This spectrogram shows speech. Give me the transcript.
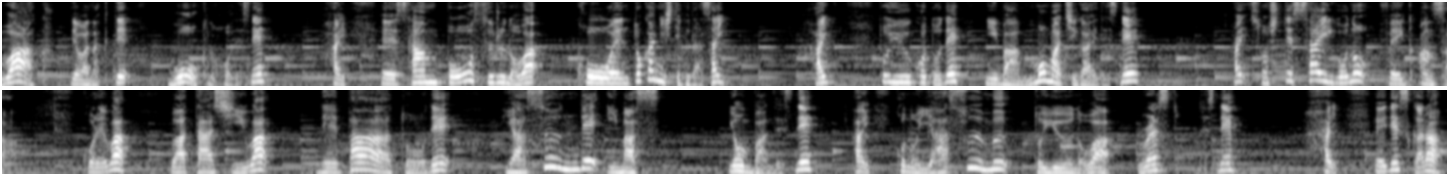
Work ではなくて walk の方ですね。はい。えー散歩をするのは公園とかにしてください。はい。ということで2番も間違いですね。はい。そして最後のフェイクアンサー。これは私はデパートで休んでいます。4番ですね。はい。この休むというのは rest ですね。はい。えーですから、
